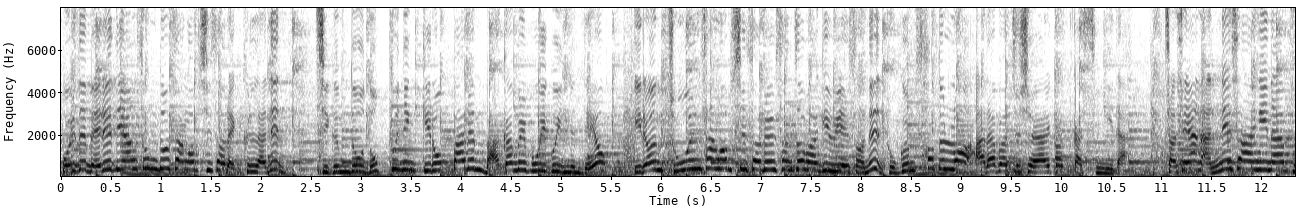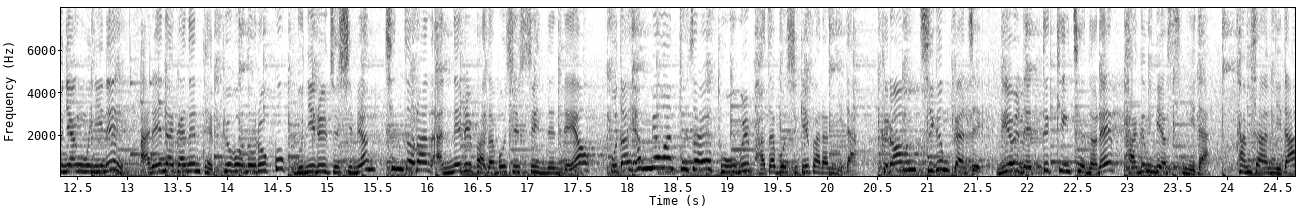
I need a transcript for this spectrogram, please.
월드 메르디앙 송도 상업시설 에클라는 지금도 높은 인기로 빠른 마감을 보이고 있는데요. 이런 좋은 상업시설을 선점하기 위해서는 조금 서둘러 알아봐 주셔야 할 것 같습니다. 자세한 안내사항이나 분양 문의는 아래 나가는 대표 번호로 꼭 문의를 주시면 친절한 안내를 받아보실 수 있는데요. 보다 현명한 투자에 도움을 받아보시기 바랍니다. 그럼 지금까지 리얼 네트킹 채널의 박은비였습니다. 감사합니다.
